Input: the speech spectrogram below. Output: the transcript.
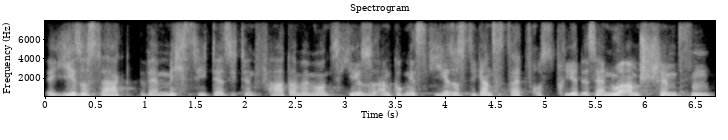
Jesus sagt, wer mich sieht, der sieht den Vater. Und wenn wir uns Jesus angucken, ist Jesus die ganze Zeit frustriert, ist er nur am Schimpfen,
